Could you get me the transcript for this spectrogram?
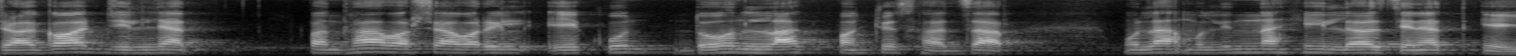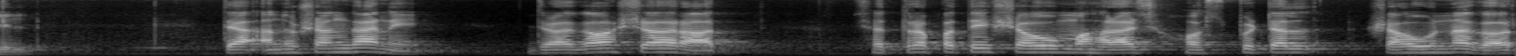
जळगाव जिल्ह्यात पंधरा वर्षावरील एकूण दोन लाख पंचवीस हजार मुला मुलींना ही लस देण्यात येईल. त्या अनुषंगाने जळगाव शहरात Chhatrapati Shahu Maharaj hospital Shahunagar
